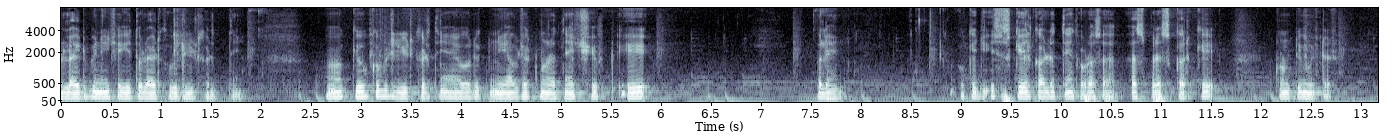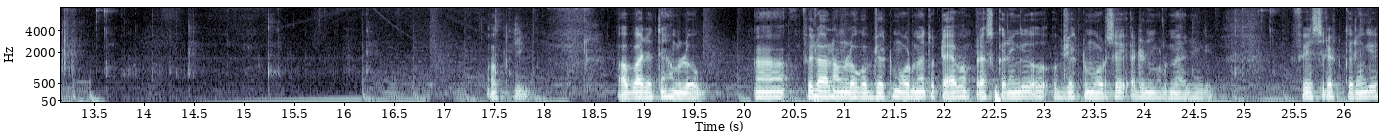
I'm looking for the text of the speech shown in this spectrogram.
लाइट भी नहीं चाहिए तो लाइट को भी डिलीट कर देते हैं। क्यूब को भी डिलीट करते हैं और एक नया ऑब्जेक्ट बनाते हैं शिफ्ट ए प्लेन ओके जी, इस स्केल कर लेते हैं थोड़ा सा एक्सप्रेस करके ट्वेंटी मीटर ओके जी। अब आ जाते हैं हम लोग। फ़िलहाल हम लोग ऑब्जेक्ट मोड में तो टैब हम प्रेस करेंगे और ऑब्जेक्ट मोड से एडिट मोड में आ जाएँगे। फेस सिलेक्ट करेंगे।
